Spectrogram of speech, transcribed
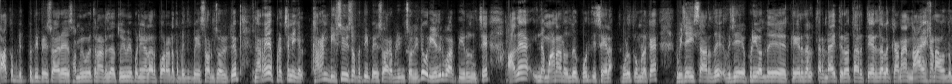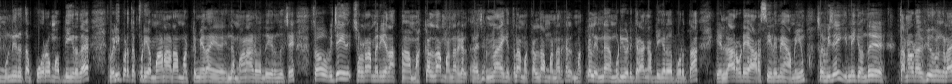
லாக்அப் டெத் பற்றி பேசுவார். சமீபத்தில் நடந்த தூய்மை பணியாளர் போராட்டத்தை பற்றி பேசுவார்னு சொல்லிட்டு நிறைய பிரச்சனைகள் கரண்ட் இஷ்யூஸை பற்றி பேசுவார் அப்படின்னு சொல்லிட்டு ஒரு எதிர்பார்ப்பு இருந்துச்சு. அதை இந்த மாநாடு வந்து பூர்த்தி செய்யலை. முழுக்க முழுக்க விஜய் சார்ந்து விஜய் எப்படி வந்து தேர்தல் ரெண்டாயிரத்தி இருபத்தாறு தேர்தலுக்கான நாயகனாக வந்து முன்னிறுத்த போகிறோம் அப்படிங்கிறத வெளிப்படுத்தக்கூடிய மாநாடாக மட்டுமே தான் இந்த மாநாடு வந்து இருந்துச்சு. ஸோ விஜய் சொல்கிற மாதிரியே தான் மக்கள் தான் மன்னர்கள் ஜனநாயகத்தில் மக்கள் தான் மன்னர்கள் மக்கள் என்ன முடிவெடுக்கிறாங்க அப்படிங்கிறத பொறுத்து தான் எல்லாருடைய அரசியலுமே அமையும். ஸோ விஜய் இன்னைக்கு வந்து தன்னோட வியூகங்களை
